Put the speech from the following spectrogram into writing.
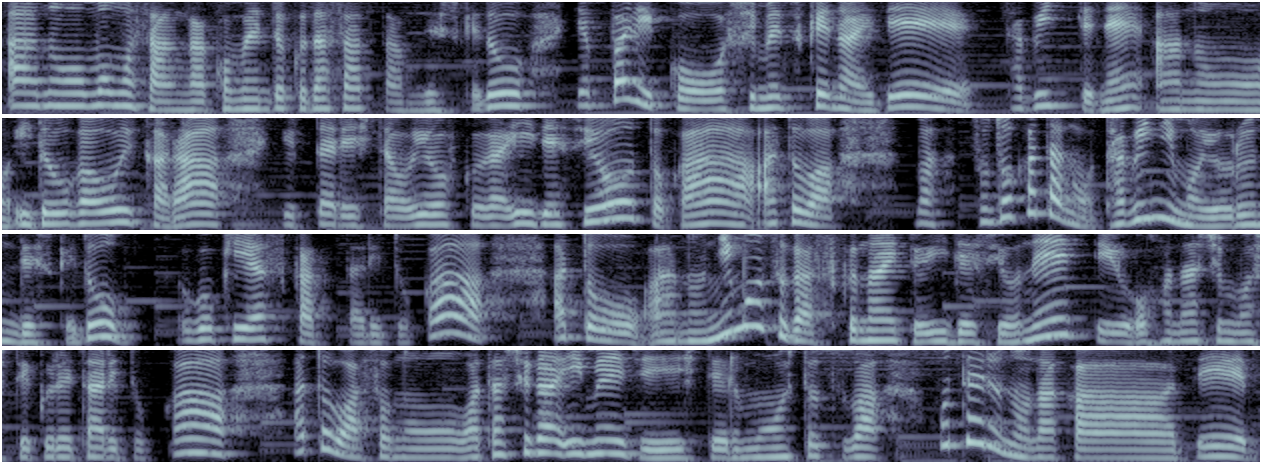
あのももさんがコメントくださったんですけどやっぱりこう締め付けないで旅ってねあの移動が多いからゆったりしたお洋服がいいですよとかあとは、まあ、その方の旅にもよるんですけど動きやすかったりとかあとあの荷物が少ないといいですよねっていうお話もしてくれたりとかあとはその私がイメージしてるもう一つはホテルの中で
